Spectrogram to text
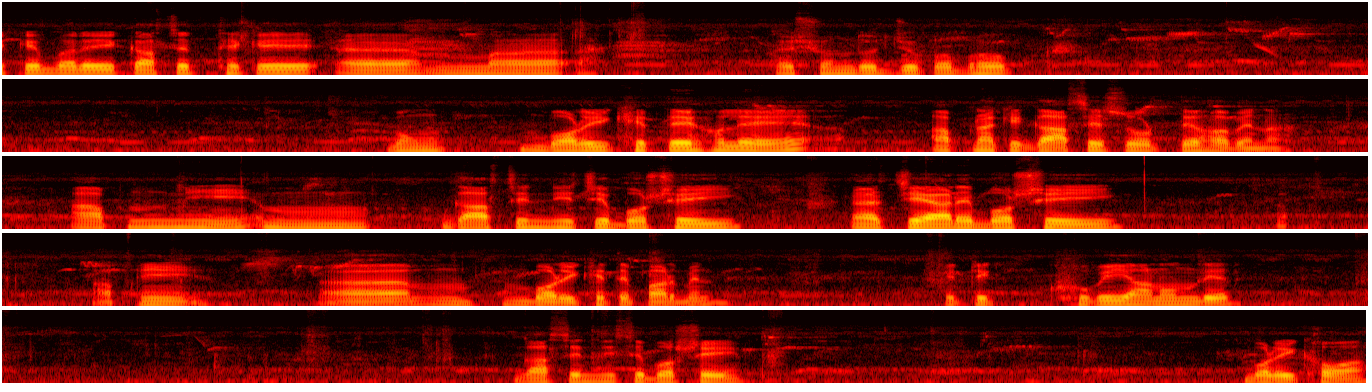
একেবারে কাছের থেকে সৌন্দর্য উপভোগ এবং বড়ই খেতে হলে আপনাকে গাছে চড়তে হবে না। আপনি গাছের নিচে বসেই চেয়ারে বসেই আপনি বড়ি খেতে পারবেন। এটি খুবই আনন্দের। গাছের নিচে বসে বড়ি খাওয়া।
